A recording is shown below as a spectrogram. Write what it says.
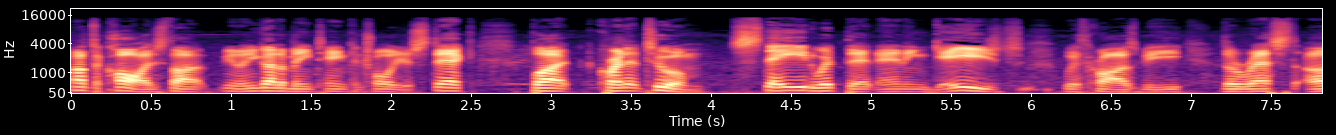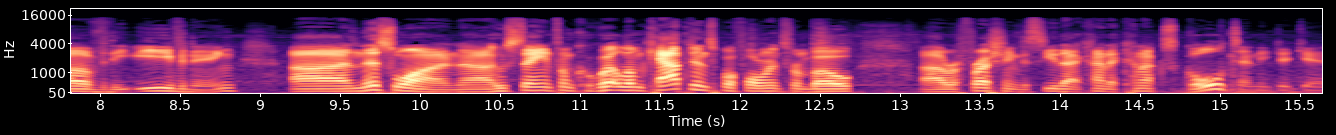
not the call. I just thought you know you got to maintain control of your stick. But credit to him, stayed with it and engaged with Crosby the rest of the evening. Uh, and this one, uh, Hussein from Coquitlam, captain's performance from Bo. Refreshing to see that kind of Canucks goaltending again.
